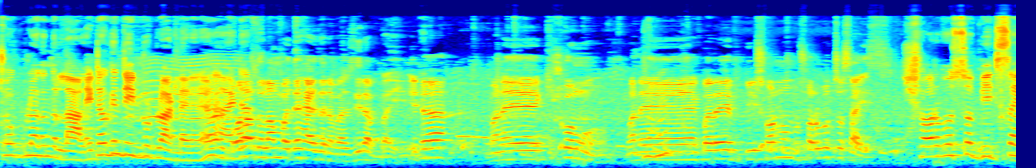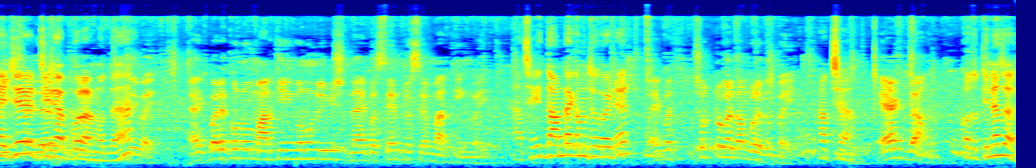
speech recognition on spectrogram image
চোখগুলো কিন্তু লাল। এটাও কিন্তু ইনপুট ব্লাড লাইনের হ্যাঁ? এটা গলা তো লম্বা দেখা যায় না ভাই জিরাফ ভাই। এটা মানে কি করব? মানে একবারে সর্ব- সর্বোচ্চ সাইজ সর্বোচ্চ বিগ সাইজের জিরাফ গলার মধ্যে হ্যাঁ? ভাই। একবারে কোনো মার্কিং কোনো নির্বিশ নাই একবার সেম টু সেম মার্কিং ভাই। আচ্ছা এই দামটা কেমন থাকবে এটার? একবার ছোট্ট করে দাম বলে দেন ভাই। আচ্ছা। একদম। কত তিন হাজার?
